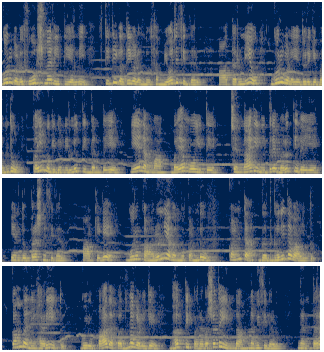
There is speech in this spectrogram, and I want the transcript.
ಗುರುಗಳು ಸೂಕ್ಷ್ಮ ರೀತಿಯಲ್ಲಿ ಸ್ಥಿತಿಗತಿಗಳನ್ನು ಸಂಯೋಜಿಸಿದ್ದರು. ಆ ತರುಣಿಯು ಗುರುಗಳ ಎದುರಿಗೆ ಬಂದು ಕೈ ಮುಗಿದು ನಿಲ್ಲುತ್ತಿದ್ದಂತೆಯೇ, ಏನಮ್ಮ, ಭಯ ಹೋಯಿತೆ, ಚೆನ್ನಾಗಿ ನಿದ್ರೆ ಬರುತ್ತಿದೆಯೇ ಎಂದು ಪ್ರಶ್ನಿಸಿದರು. ಆಕೆಗೆ ಗುರು ಕಾರುಣ್ಯವನ್ನು ಕಂಡು ಕಂಠ ಗದ್ಗದಿತವಾಯಿತು ಕಂಬನಿ ಹರಿಯಿತು. ಗುರುಪಾದ ಪದ್ಮಗಳಿಗೆ ಭಕ್ತಿ ಪರವಶತೆಯಿಂದ ನಮಿಸಿದಳು. ನಂತರ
